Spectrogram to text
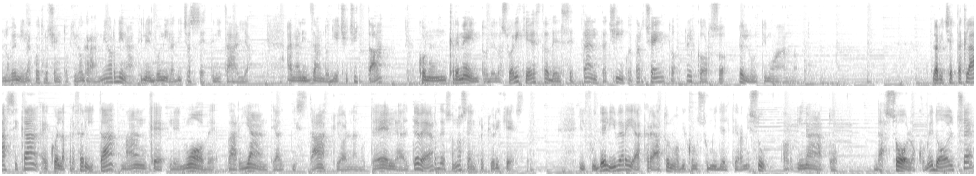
9.400 kg ordinati nel 2017 in Italia, analizzando 10 città con un incremento della sua richiesta del 75% nel corso dell'ultimo anno. La ricetta classica è quella preferita, ma anche le nuove varianti al pistacchio, alla Nutella e al tè verde sono sempre più richieste. Il food delivery ha creato nuovi consumi del tiramisù, ordinato da solo come dolce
